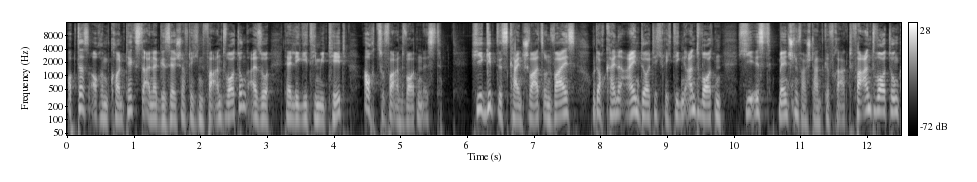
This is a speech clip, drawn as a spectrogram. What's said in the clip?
ob das auch im Kontext einer gesellschaftlichen Verantwortung, also der Legitimität, auch zu verantworten ist. Hier gibt es kein Schwarz und Weiß und auch keine eindeutig richtigen Antworten. Hier ist Menschenverstand gefragt, Verantwortung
